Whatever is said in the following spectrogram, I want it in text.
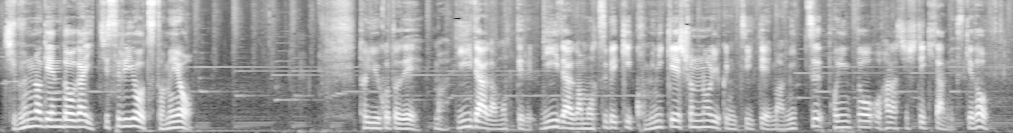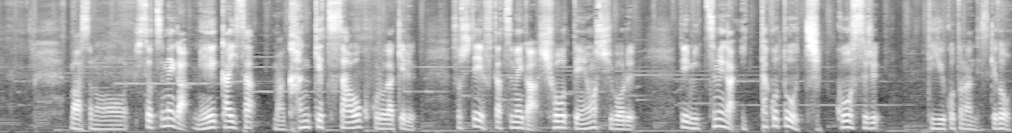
自分の言動が一致するよう努めよう。ということで、まあ、リーダーが持ってるリーダーが持つべきコミュニケーション能力について、まあ、3つポイントをお話ししてきたんですけど、まあ、その1つ目が明快さ、まあ、簡潔さを心がける。そして2つ目が焦点を絞る。で3つ目が言ったことを実行する。っていうことなんですけど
